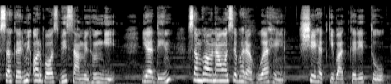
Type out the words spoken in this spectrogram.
सहकर्मी और बॉस भी शामिल होंगे। यह दिन संभावनाओं से भरा हुआ है। सेहत की बात करें तो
